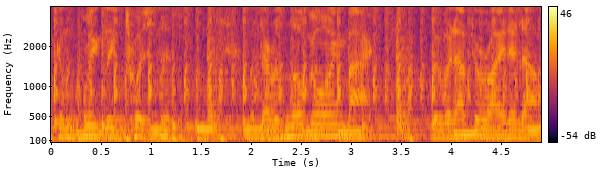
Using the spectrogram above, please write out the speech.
completely twisted. But there was no going back. We would have to write it out.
